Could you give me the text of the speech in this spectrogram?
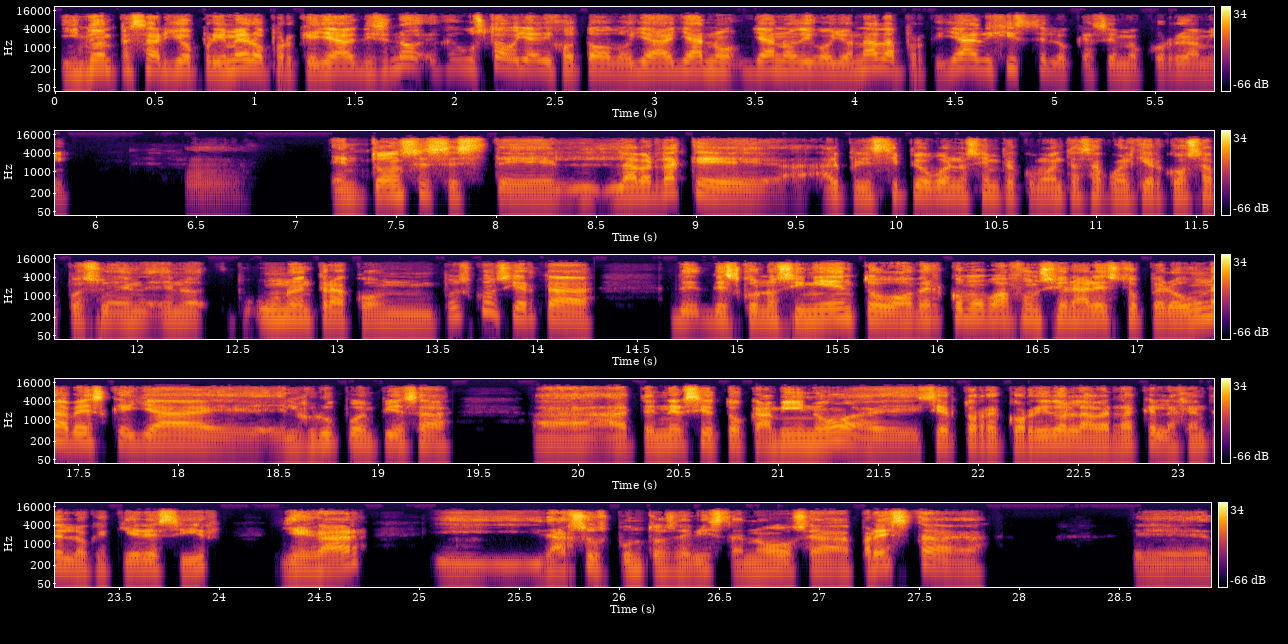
y no empezar yo primero porque ya dicen, no, Gustavo ya dijo todo, ya, ya, no, ya no digo yo nada porque ya dijiste lo que se me ocurrió a mí. Mm. Entonces, este, la verdad que al principio, bueno, siempre como entras a cualquier cosa, pues uno entra con, pues, con cierta desconocimiento o a ver cómo va a funcionar esto, pero una vez que ya eh, el grupo empieza a, tener cierto camino, eh, cierto recorrido, la verdad que la gente lo que quiere es ir, llegar y, dar sus puntos de vista, ¿no? O sea, presta eh,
